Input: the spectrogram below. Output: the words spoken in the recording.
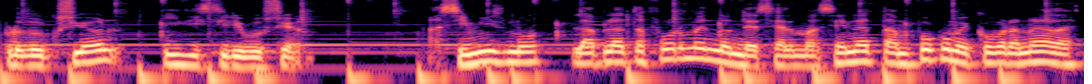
producción y distribución. Asimismo, la plataforma en donde se almacena tampoco me cobra nada,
